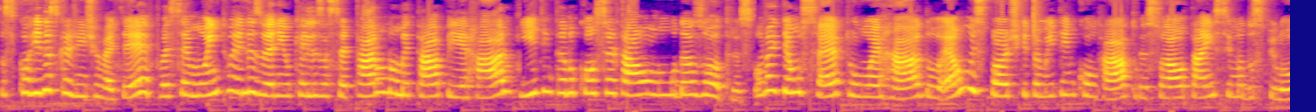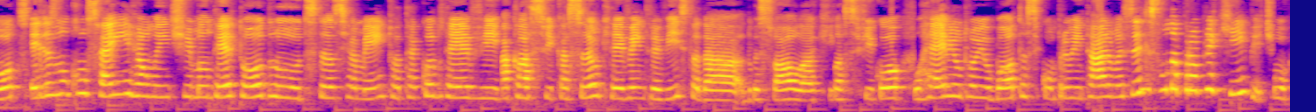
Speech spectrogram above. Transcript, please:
As corridas que a gente vai ter, vai ser muito eles verem o que eles acertaram numa etapa e erraram e tentando consertar ao longo das outras. Não vai ter um certo um errado. É um esporte que também tem contato, o pessoal tá em cima dos pilotos. Eles não conseguem realmente manter todo o distanciamento. Até quando teve a classificação, que teve a entrevista da, do pessoal lá que classificou, o Hamilton e o Bottas se cumprimentaram, mas eles são da própria equipe. Tipo,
